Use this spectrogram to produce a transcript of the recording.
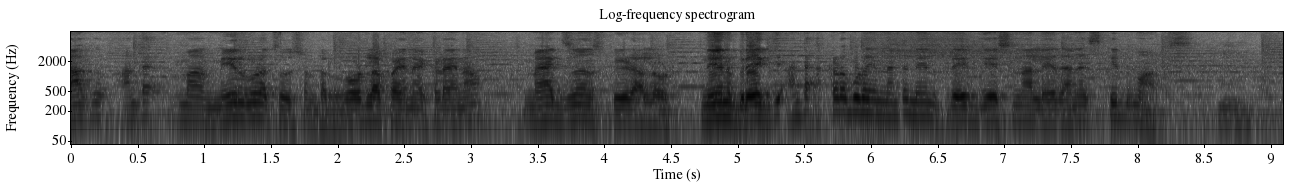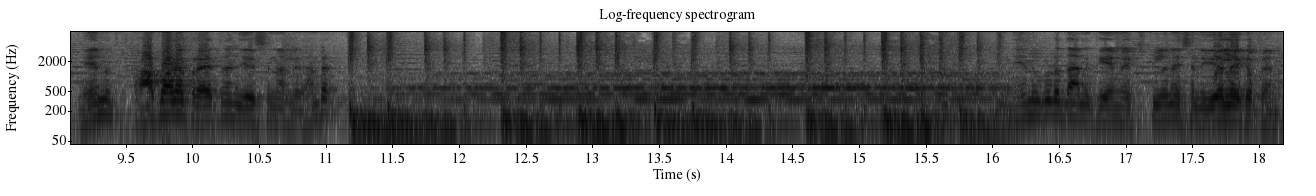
నాకు అంటే మా మీరు కూడా చూసుంటారు. రోడ్ల పైన ఎక్కడైనా మ్యాక్సిమం స్పీడ్ అలౌడ్ నేను బ్రేక్ అంటే అక్కడ కూడా ఏంటంటే నేను బ్రేక్ చేసినా లేదా అనే స్కిడ్ మార్క్స్ నేను కాపాడే ప్రయత్నం చేసినా లేదు అంటే నేను కూడా దానికి ఏం ఎక్స్ప్లెనేషన్ ఇవ్వలేకపోయాను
